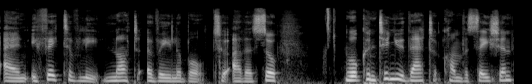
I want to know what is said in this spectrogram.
and effectively not available to others. So We'll continue that conversation.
